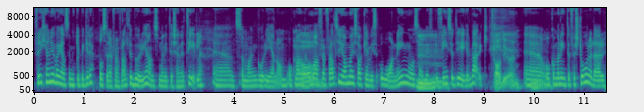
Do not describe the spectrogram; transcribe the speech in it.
För det kan ju vara ganska mycket begrepp och sådär, framförallt i början som man inte känner till. Eh, som man går igenom. Och, man, Ja. Mm. och man, framförallt så gör man ju saker i en viss ordning och så här, det, det finns ju ett regelverk. Ja, det gör det. Eh, och om man inte förstår det där,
